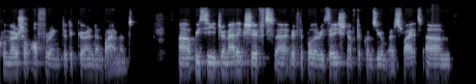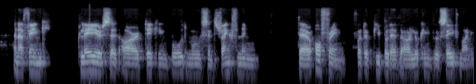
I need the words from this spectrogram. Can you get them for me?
commercial offering to the current environment uh, we see dramatic shifts uh, with the polarization of the consumers, right? Um, and I think players that are taking bold moves and strengthening their offering for the people that are looking to save money,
